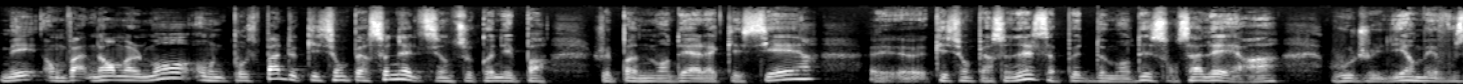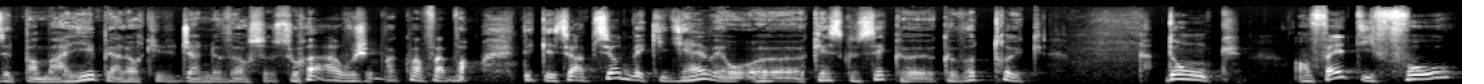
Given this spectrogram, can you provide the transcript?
mais on va normalement, on ne pose pas de questions personnelles si on ne se connaît pas. Je vais pas demander à la caissière. Euh, question personnelle, ça peut être demander son salaire, hein. Ou je vais dire, mais vous n'êtes pas marié, puis alors qu'il est déjà 9 heures ce soir, ou je sais pas quoi. Enfin bon, des questions absurdes, mais qui diraient, mais, euh, qu'est-ce que c'est que, que votre truc? Donc, en fait, il faut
